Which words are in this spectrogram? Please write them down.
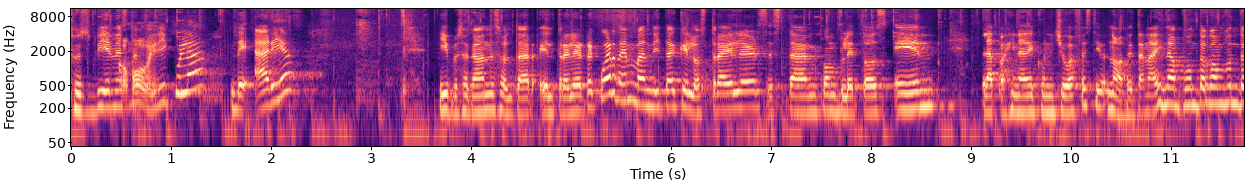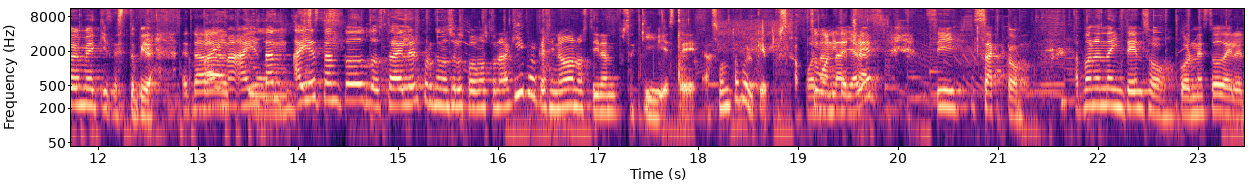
Pues viene esta película de Aria. Y pues acaban de soltar el tráiler. Recuerden, bandita, que los trailers están completos en la página de Konichiwa Festival, no, de tanaina.com.mx, estúpida. De ahí están, ahí están todos los trailers porque no se los podemos poner aquí porque si no nos tiran pues aquí este asunto porque pues Japón anda, ya ves. Sí, exacto. Japón anda intenso con esto de,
